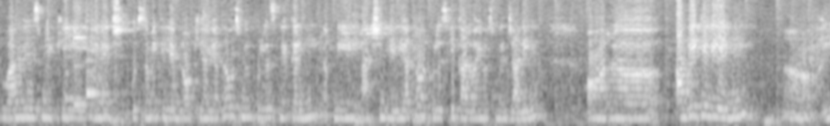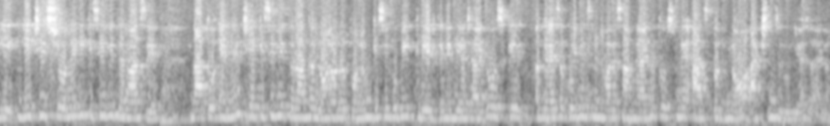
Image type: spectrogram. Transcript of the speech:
हुआ है इसमें कि एनएच कुछ समय के लिए ब्लॉक किया गया था। उसमें पुलिस ने कल ही अपनी एक्शन ले लिया था और पुलिस की कार्रवाई उसमें जारी है। और आगे के लिए भी ये ये चीज़ श्योर है कि किसी भी तरह से ना तो एनएच या किसी भी तरह का लॉ ऑर्डर प्रॉब्लम किसी को भी क्रिएट करने दिया जाएगा। उसके, अगर ऐसा कोई भी इंसिडेंट हमारे सामने आएगा तो उसमें एज पर लॉ एक्शन ज़रूर लिया जाएगा।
